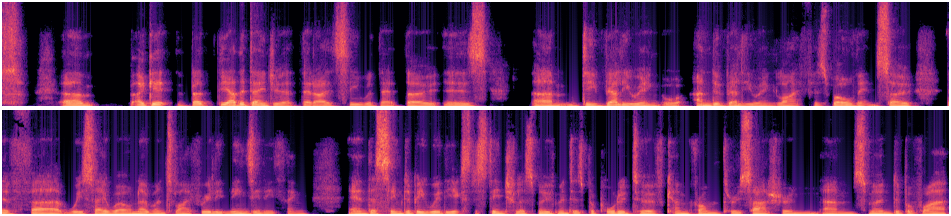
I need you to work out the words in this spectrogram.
um, I get, but the other danger that I see with that though is um, devaluing or undervaluing life as well. Then, so if uh, we say, well, no one's life really means anything, and this seemed to be where the existentialist movement is purported to have come from through Sartre and um, Simone de Beauvoir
